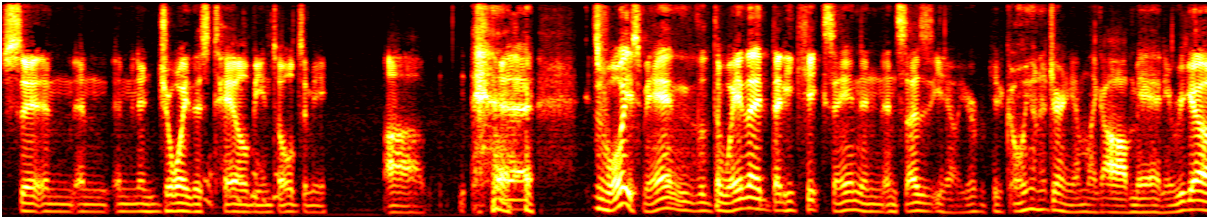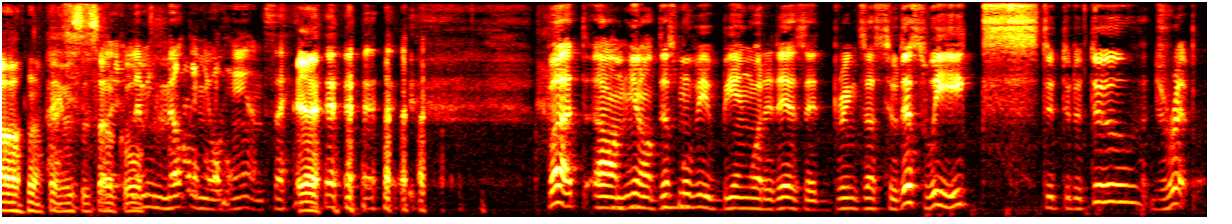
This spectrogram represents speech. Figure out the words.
sit and and and enjoy this tale being told to me. Um his voice man the, the way that that he kicks in and, and says you know you're you're going on a journey. I'm like oh man here we go. This is so cool. Let me melt in your hands. Yeah. but um, you know, this movie being what it is, it brings us to this week's do do do do drip,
